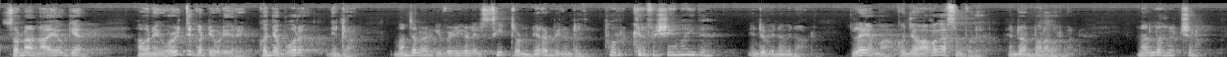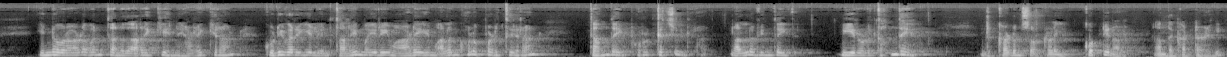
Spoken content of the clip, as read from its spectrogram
சொன்னான் அயோக்கியன் அவனை ஒழித்து கட்டி விடுகிறேன். கொஞ்சம் போரு என்றான். மஞ்சள் அழகி விழிகளில் சீற்றம் நிரம்பி நின்றது. பொறுக்கிற விஷயமா இது? என்று வினவினாள். இல்லையம்மா கொஞ்சம் அவகாசம் கொடு என்றான் பலவர்மன். நல்ல லட்சணம். இன்னொரு ஆடவன் தனது அறைக்கு என்னை அழைக்கிறான். குடிவரையில் என் தலைமயிரையும் ஆடையும் அலங்கோலப்படுத்துகிறான். தந்தை பொறுக்கச் சொல்கிறான் நல்ல விந்தை இது. தந்தை என்று கடும் சொற்களை கொட்டினாள் அந்த கட்டழகி.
